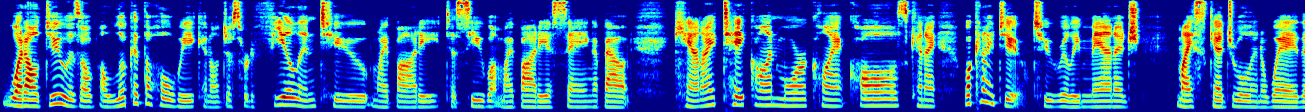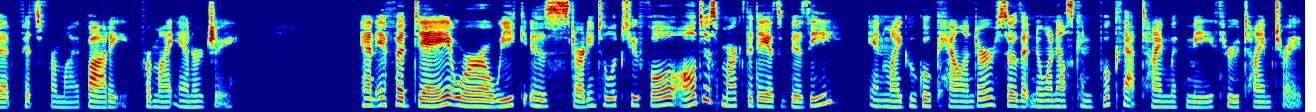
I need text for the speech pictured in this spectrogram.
What I'll do is I'll, I'll, look at the whole week and I'll just sort of feel into my body to see what my body is saying about can I take on more client calls? Can I, what can I do to really manage my schedule in a way that fits for my body, for my energy. And if a day or a week is starting to look too full, I'll just mark the day as busy in my Google Calendar so that no one else can book that time with me through TimeTrade.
